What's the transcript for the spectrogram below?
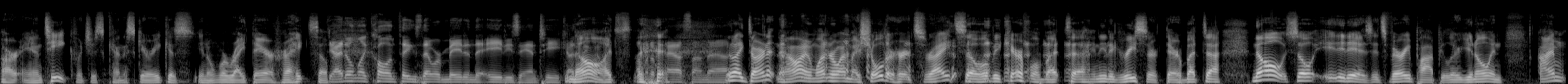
are antique, which is kind of scary because, you know, we're right there, right? So, Yeah, I don't like calling things that were made in the '80s antique. I No, I'm, it's- I'm gonna pass on that. You're like, darn it now. I wonder why my shoulder hurts, right? So we'll be careful, but uh, I need a grease zerk there. But uh, no, so it, it is. It's very popular, you know. And I'm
